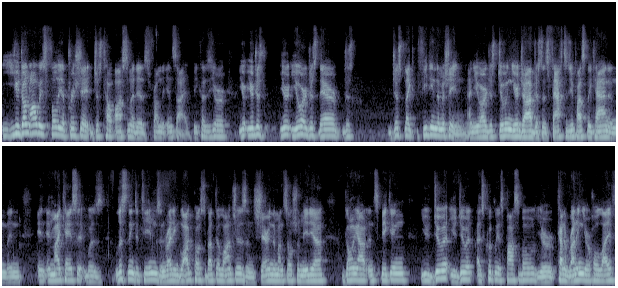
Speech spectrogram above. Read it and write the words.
you don't always fully appreciate just how awesome it is from the inside because you're you're, you're just you're you are just there just just like feeding the machine and you are just doing your job just as fast as you possibly can. And in in, in my case it was listening to teams and writing blog posts about their launches and sharing them on social media going out and speaking you do it you do it as quickly as possible. You're kind of running your whole life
